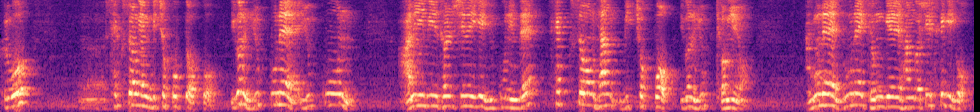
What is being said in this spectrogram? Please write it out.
그리고 어, 색성행 미촉법도 없고 이거는 육군의 육군 안이비설신의 이게 육군인데 색성향 미촉법 이거는 육경이에요. 눈에 눈에 경계한 것이 색이고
